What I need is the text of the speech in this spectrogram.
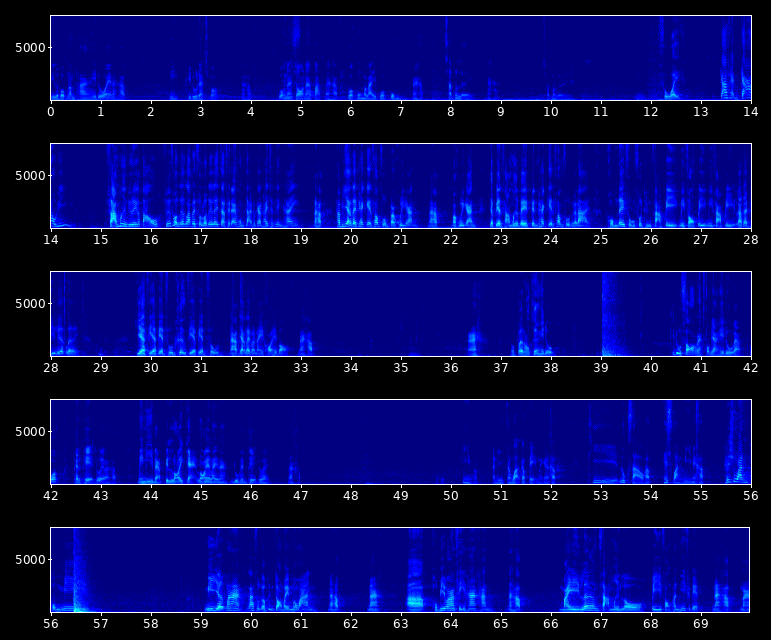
มีระบบนำทางให้ด้วยนะครับ นี่พี่ดูแดชบอร์ดนะครับ พวกหน้าจอหน้าปัดนะครับ พวกพวงมาลัยพวกปุ่มนะครับ ชัดหมดเลยนะฮะชัดหมดเลยนี่สวย9ก้าแสนเก้าพี่สามหมื่นอยู่ในกระเป๋า ซื้อส่วนเลือกรับไปส่วนลดได้เลยจากไฟแนนซ์ผมจ่ายประกันภัยชั้นหนึ่งให้นะครับถ้าพี่อยากได้แพ็กเกจซ่อมศูนย์มาคุยกันนะครับ มาคุยกันจะเปลี่ยนสามหมื่นไปเป็นแพ็กเกจซ่อมศูนย์ก็ได้ ผมได้สูงสุดถึง 3 ปี มี 2 ปีมี 3 ปี แล้วแต่พี่เลือกเลย เกียร์เสียเปลี่ยนศูนย์เครื่องเสียเปลี่ยนศูนย์นะครับอยากได้แบบไหนขอให้บอกนะครับ อะผมเปิดห้องเครื่องให้ดู พี่ดูซอกนะ ผมอยากให้ดูแบบพวกแผ่นเพจด้วยนะครับ ไม่มีแบบเป็นรอยแกะรอยอะไรนะ ดูแผ่นเพจด้วยนะครับพี่อิมครับ อันนี้จังหวะก็เป๊ะเหมือนกันครับ พี่ลูกสาวครับ H1 มีไหมครับ H1 ผมมี มีเยอะมาก ล่าสุดก็เพิ่งจองไปเมื่อวานนะครับ นะอ่าผมมีประมาณ4ี่ห้าคันนะครับ ไม่เริ่ม 30,000 โล ปี 2021 นะครับนะ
